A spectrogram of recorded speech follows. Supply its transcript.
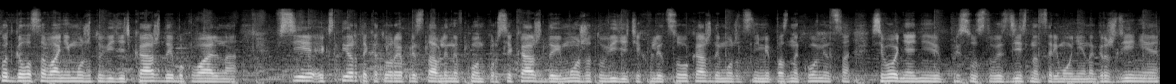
Ход голосования может увидеть каждый буквально. Все эксперты, которые представлены в конкурсе, каждый может увидеть их в лицо, каждый может с ними познакомиться. Сегодня они присутствуют здесь на церемонии награждения,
